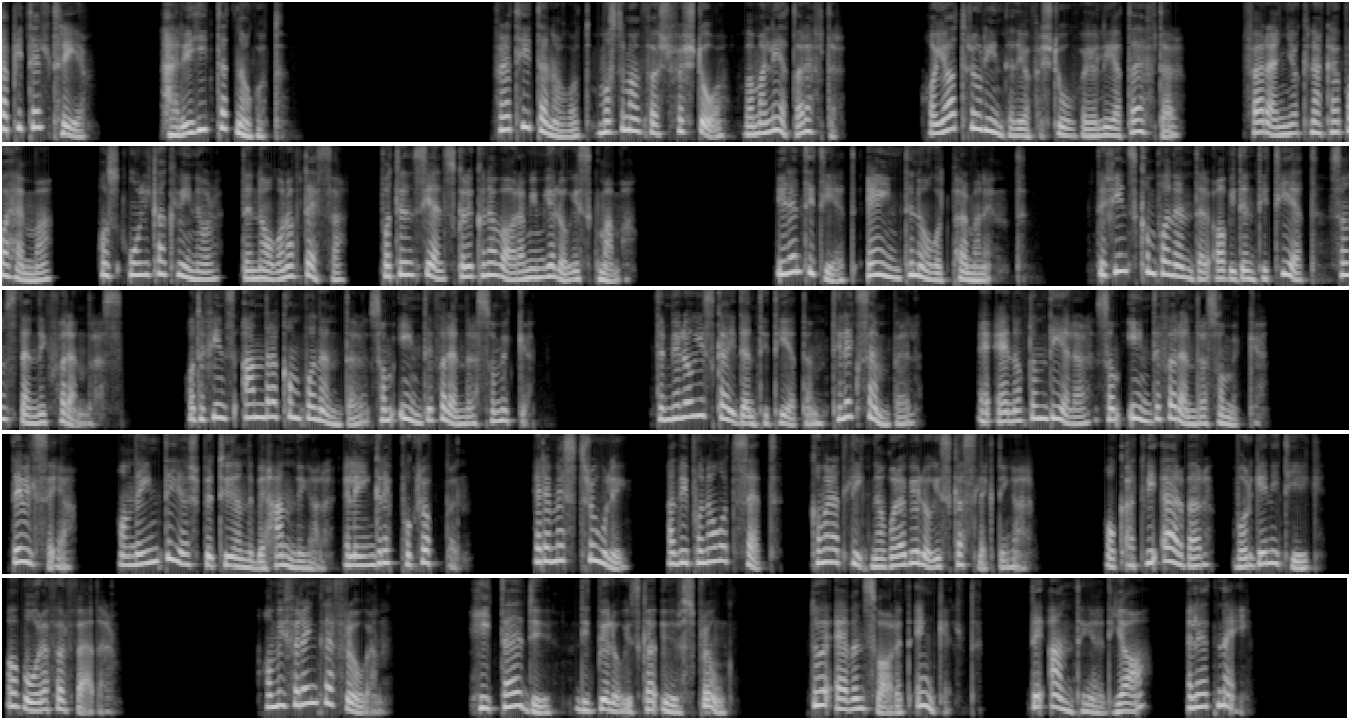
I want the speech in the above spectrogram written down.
Kapitel 3 Har du hittat något? För att hitta något måste man först förstå vad man letar efter. Och jag tror inte att jag förstod vad jag letade efter förrän jag knackade på hemma hos olika kvinnor där någon av dessa potentiellt skulle kunna vara min biologisk mamma. Identitet är inte något permanent. Det finns komponenter av identitet som ständigt förändras. Och det finns andra komponenter som inte förändras så mycket. Den biologiska identiteten, till exempel, är en av de delar som inte förändras så mycket. Det vill säga, om det inte görs betydande behandlingar eller ingrepp på kroppen är det mest troligt att vi på något sätt kommer att likna våra biologiska släktingar och att vi ärver vår genetik av våra förfäder. Om vi förenklar frågan, hittar du ditt biologiska ursprung? Då är även svaret enkelt. Det är antingen ett ja eller ett nej.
